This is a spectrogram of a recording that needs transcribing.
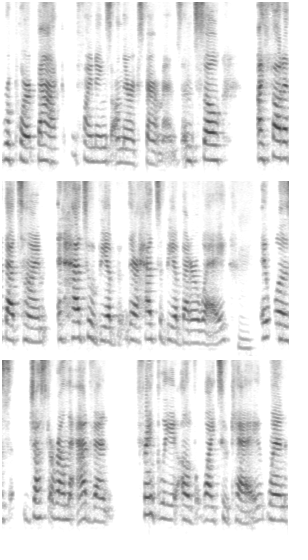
report back findings on their experiments. And so, I thought at that time it had to be a there had to be a better way. Hmm. It was just around the advent, frankly, of Y2K when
